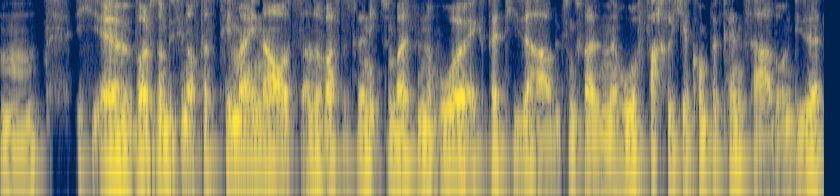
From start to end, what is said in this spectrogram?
Mhm. Ich äh, wollte so ein bisschen auf das Thema hinaus, also was ist, wenn ich zum Beispiel eine hohe Expertise habe, beziehungsweise eine hohe fachliche Kompetenz habe und diese,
